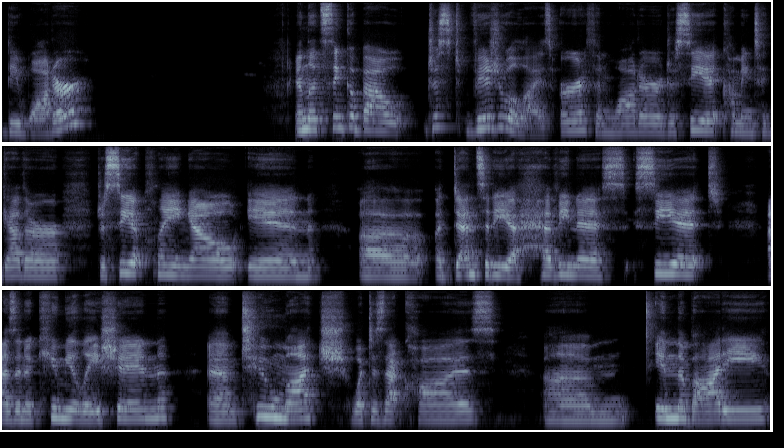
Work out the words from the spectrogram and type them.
the water. And let's think about just visualize earth and water, just see it coming together, just see it playing out in uh, a density, a heaviness, see it as an accumulation. Um, too much, what does that cause? Um, in the body,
